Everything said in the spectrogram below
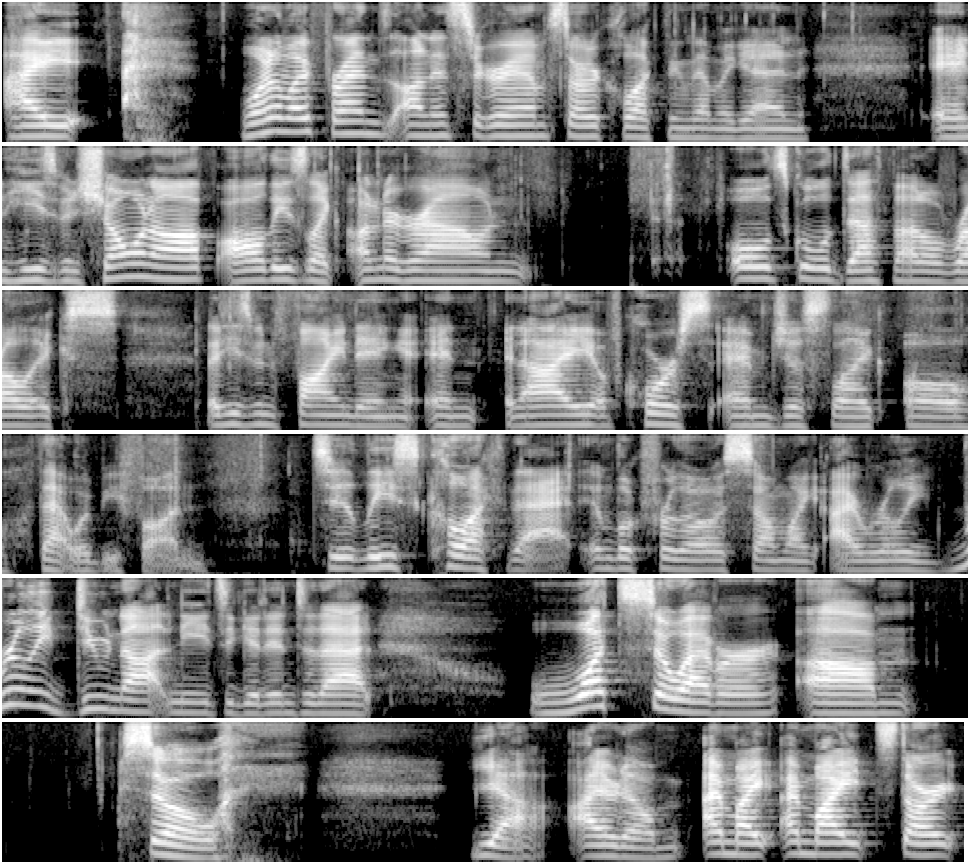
I one of my friends on Instagram started collecting them again, and he's been showing off all these like underground old school death metal relics that he's been finding and and I of course am just like oh that would be fun to at least collect that and look for those. So I'm like, I really, really do not need to get into that whatsoever. Um, so yeah, I don't know. I might I might start.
